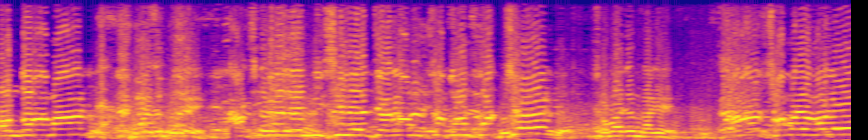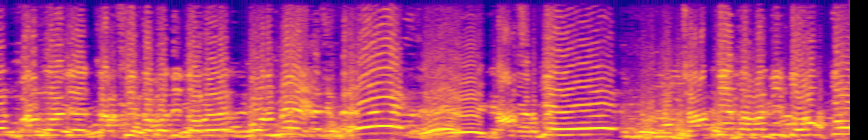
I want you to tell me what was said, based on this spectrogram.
বন্ধন আমার। আজকের এই যারা অংশগ্রহণ করছেন সমাজন থাকে তারা সবাই হলেন বাংলাদেশ জাতীয়তাবাদী দলের কর্মী। আজকে জাতীয়তাবাদী দলকে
